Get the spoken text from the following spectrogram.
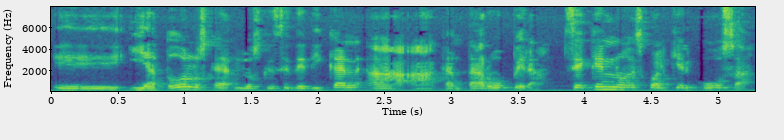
eh, y a todos los que, los que se dedican a, cantar ópera. Sé que no es cualquier cosa.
